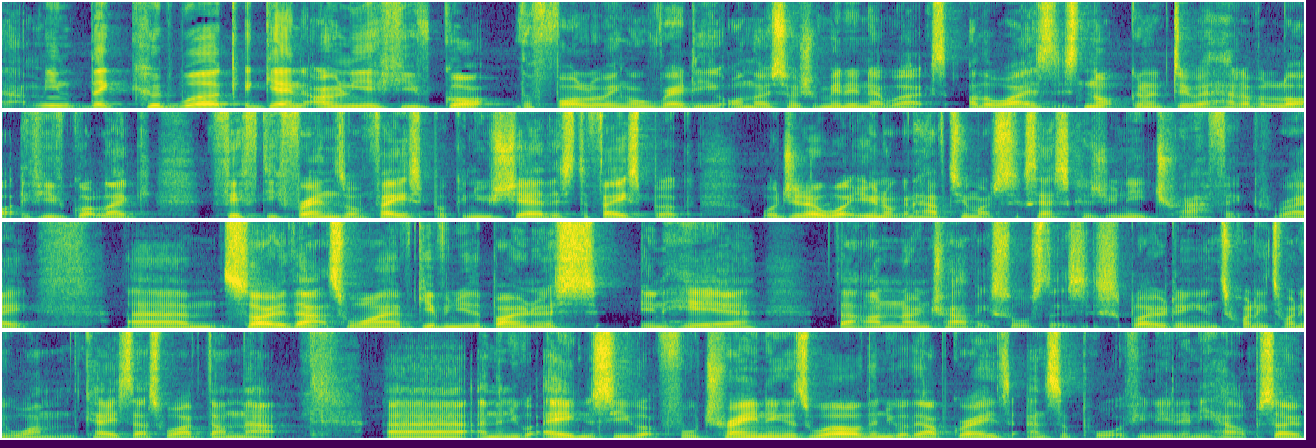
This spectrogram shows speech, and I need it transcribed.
I mean, they could work again only if you've got the following already on those social media networks. Otherwise, it's not going to do a hell of a lot. If you've got like 50 friends on Facebook and you share this to Facebook, well, do you know what? You're not going to have too much success because you need traffic, right? Um, so that's why I've given you the bonus in here, that unknown traffic source that's exploding in 2021. Okay, so that's why I've done that. Uh, and then you've got agency, you've got full training as well. Then you've got the upgrades and support if you need any help. So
